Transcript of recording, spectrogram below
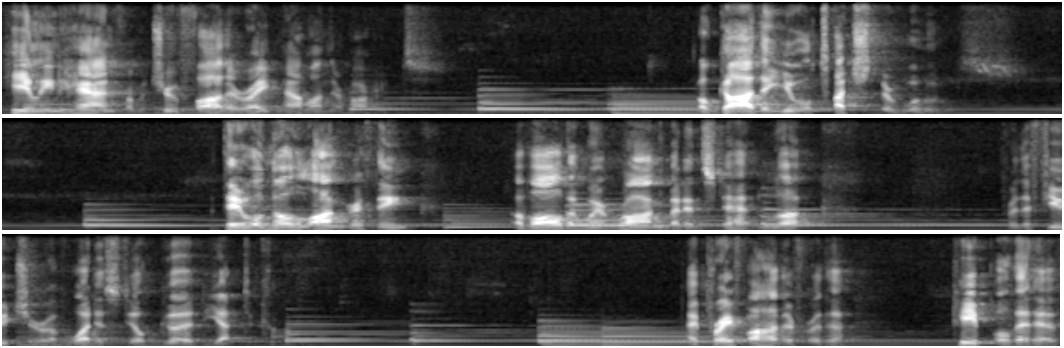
healing hand from a true father right now on their hearts. Oh God, that you will touch their wounds. That they will no longer think of all that went wrong, but instead look for the future of what is still good yet to come. I pray, Father, for the people that have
